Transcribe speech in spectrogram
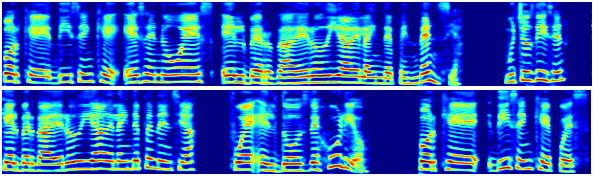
porque dicen que ese no es el verdadero día de la independencia. Muchos dicen que el verdadero día de la independencia fue el 2 de julio, porque dicen que pues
